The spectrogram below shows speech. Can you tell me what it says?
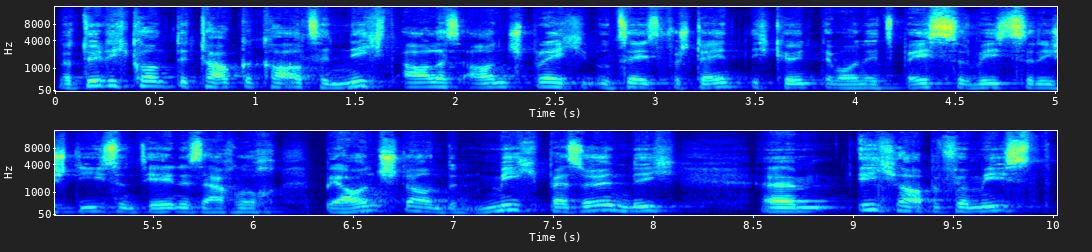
Natürlich konnte Tucker Carlson nicht alles ansprechen und selbstverständlich könnte man jetzt besserwisserisch dies und jenes auch noch beanstanden. Mich persönlich, ähm, ich habe vermisst,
